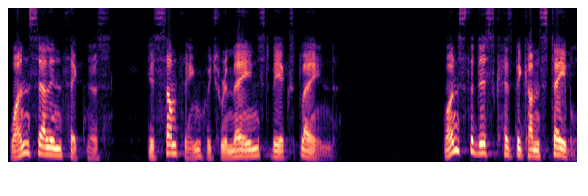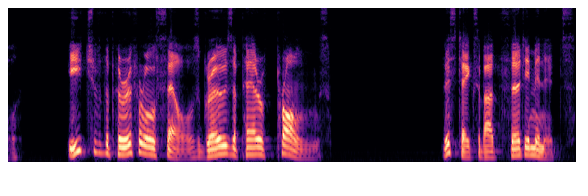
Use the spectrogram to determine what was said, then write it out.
one cell in thickness, is something which remains to be explained. Once the disk has become stable, each of the peripheral cells grows a pair of prongs. This takes about 30 minutes.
